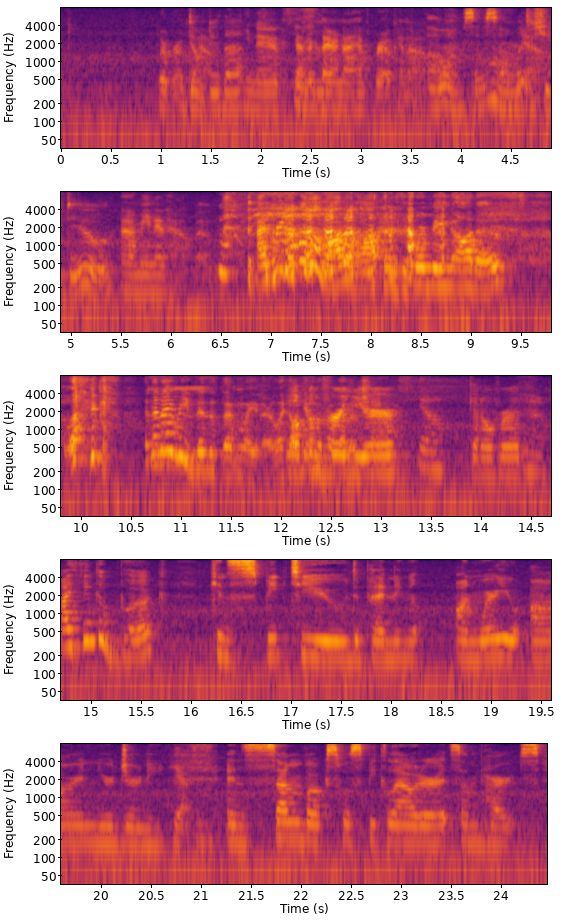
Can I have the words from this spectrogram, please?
We're broken Don't up. do that. You know, Cassandra Clare and I have broken up. Oh, I'm so Oh, sorry. what Yeah. did you do? I mean, it happened. I break up with a lot of authors, if we're being honest. Like, and then I revisit them later. Like, I'll Love give them them for a year. chance. Yeah. Get over it. I think a book can speak to you depending on where you are in your journey. Yes. and some books will speak louder at some parts.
